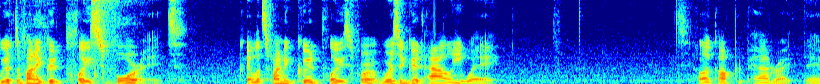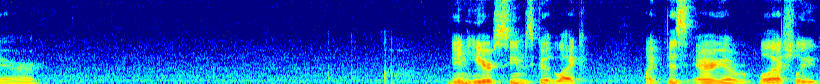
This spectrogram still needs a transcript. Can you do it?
we have to find a good place for it. Okay, let's find a good place for it. Where's a good alleyway? Helicopter pad right there. In here seems good. Like, like this area. Well, actually,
